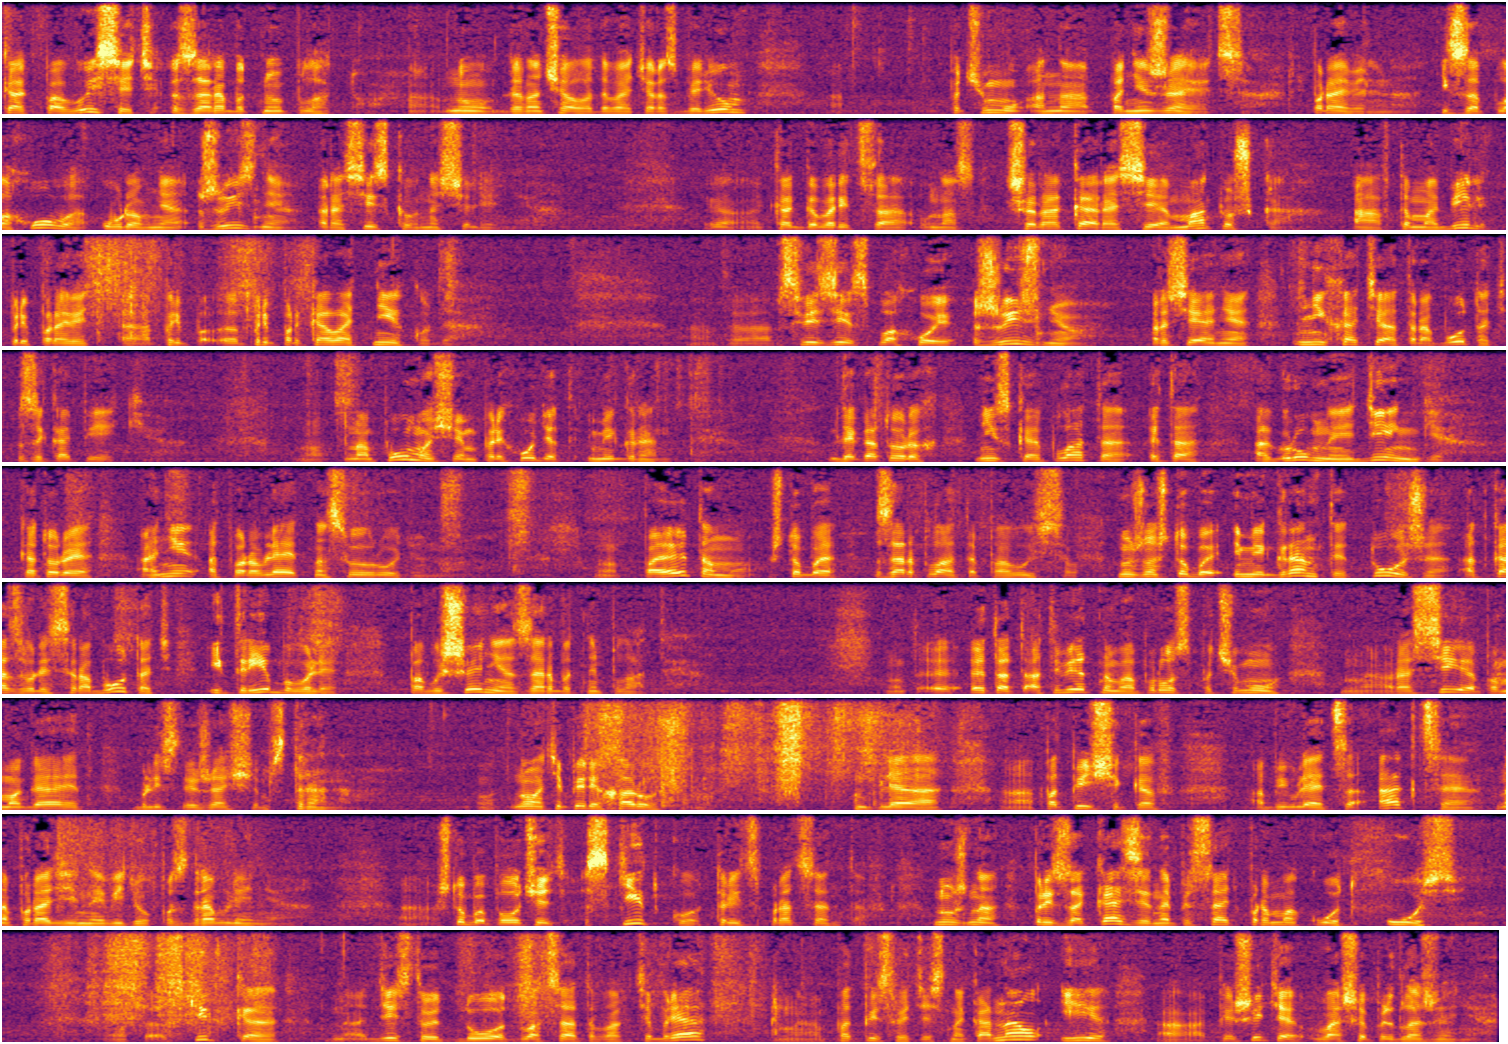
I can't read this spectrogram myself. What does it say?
Как повысить заработную плату? Ну, для начала давайте разберем, почему она понижается. Правильно, из-за плохого уровня жизни российского населения. Как говорится, у нас широка Россия матушка, а автомобиль приправить, припарковать некуда. В связи с плохой жизнью россияне не хотят работать за копейки. Вот. На помощь им приходят мигранты, для которых низкая плата – это огромные деньги, которые они отправляют на свою родину. Поэтому, чтобы зарплата повысилась, нужно, чтобы иммигранты тоже отказывались работать и требовали повышения заработной платы. Вот э, этот ответ на вопрос, почему Россия помогает близлежащим странам. Вот. Ну а теперь о хорошем для а, подписчиков объявляется акция на пародийное видео поздравления. А, чтобы получить скидку 30%, нужно при заказе написать промокод «Осень». Вот, а, скидка действует до 20 октября. Подписывайтесь на канал и пишите ваши предложения.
